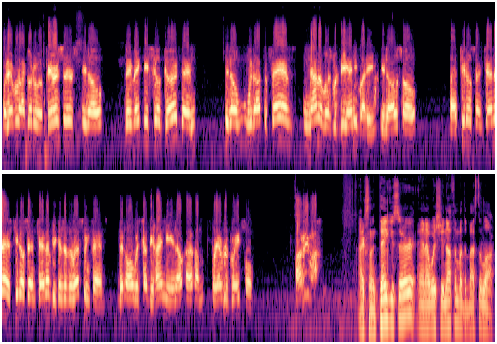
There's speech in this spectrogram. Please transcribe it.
whenever I go to appearances, you know, they make me feel good. And, you know, without the fans, none of us would be anybody, you know. So, uh, Tito Santana is Tito Santana because of the wrestling fans that always come behind me, and I'm forever grateful. Arriba! Excellent. Thank you, sir, and I wish you nothing but the best of luck.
